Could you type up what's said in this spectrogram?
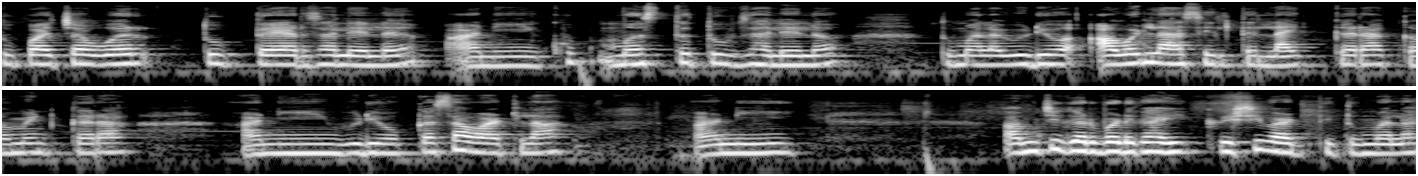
तुपाच्या वर तूप तयार झालेलं आणि खूप मस्त तूप झालेलं. तुम्हाला व्हिडिओ आवडला असेल तर लाईक करा कमेंट करा आणि व्हिडिओ कसा वाटला आणि आमची गडबड घाई कशी वाटते तुम्हाला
